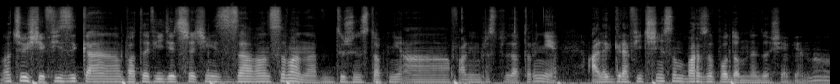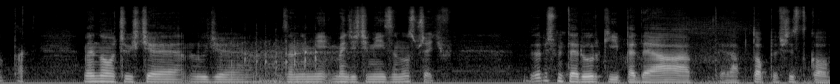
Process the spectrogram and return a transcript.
oczywiście fizyka w Battlefieldzie trzecim jest zaawansowana w dużym stopniu, a w Alien vs Predator nie. Ale graficznie są bardzo podobne do siebie. No tak. Będą oczywiście ludzie, mną będziecie mieli ze mną sprzeciw. Zabierzmy te rurki, PDA, te laptopy, wszystko,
